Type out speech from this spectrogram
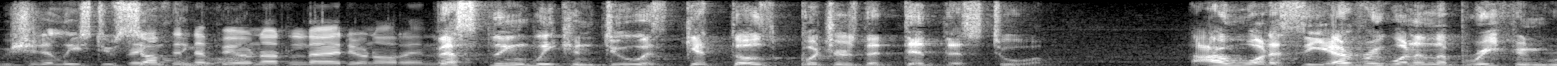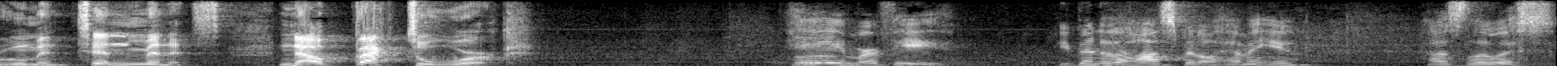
We should at least do something ബ്രിക്സിന്റെ to honor him. ഫ്യൂണറിന്റെ കാര്യമാണ് പറയുന്നത് Best thing we can do is get those butchers that did this to him. I want to see everyone in the briefing room in 10 minutes. Now back to work. Hey, uh, Murphy. You've been to the hospital, haven't you? How's Lewis?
